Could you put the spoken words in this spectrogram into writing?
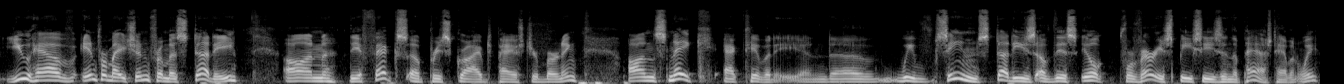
You have information from a study on the effects of prescribed pasture burning on snake activity. And uh, we've seen studies of this ilk for various species in the past, haven't we?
